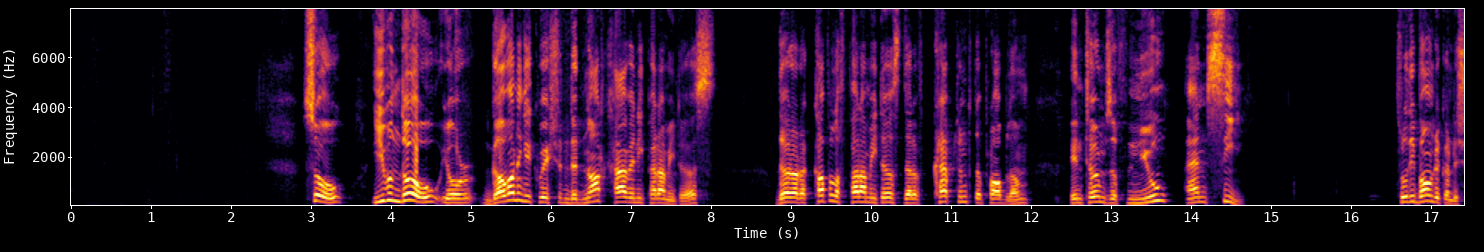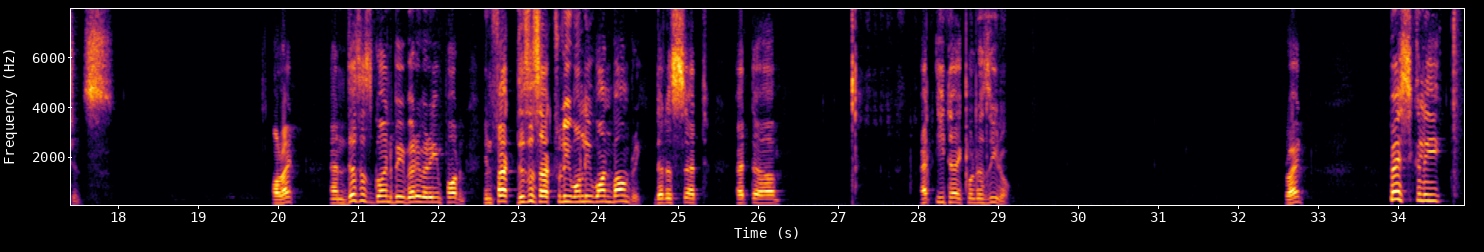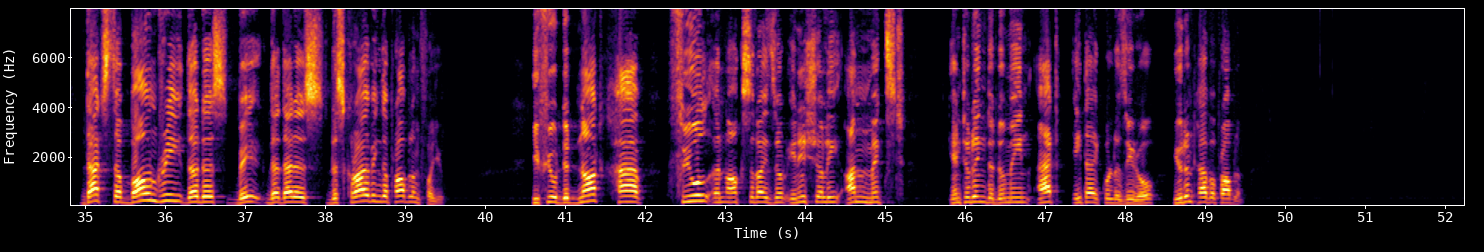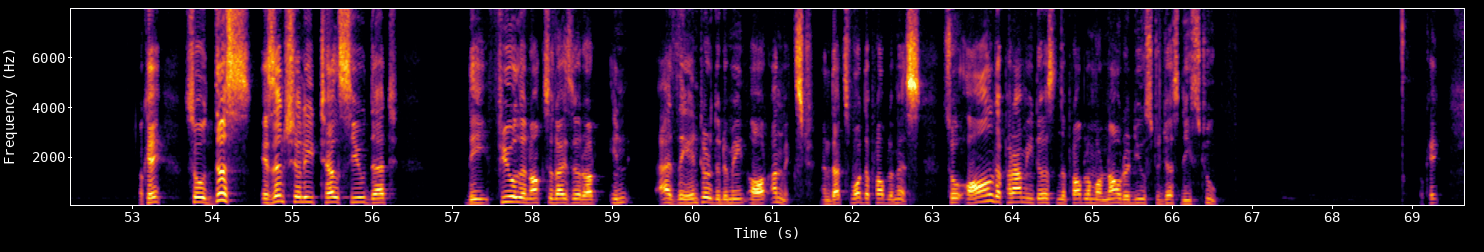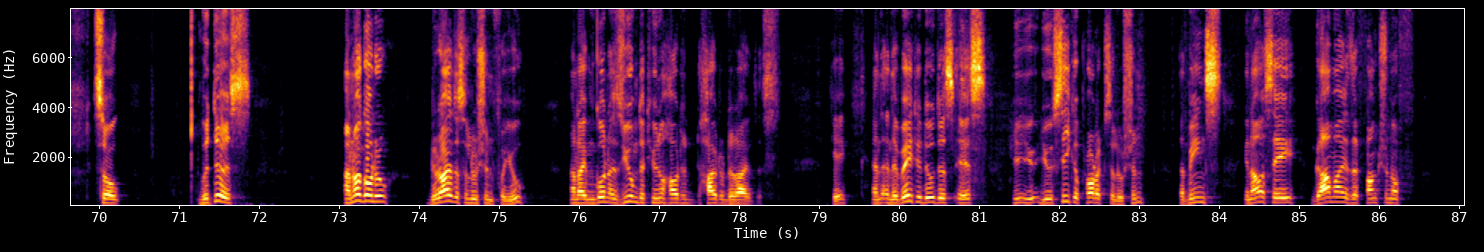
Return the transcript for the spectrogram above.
so even though your governing equation did not have any parameters there are a couple of parameters that have crept into the problem in terms of nu and c through the boundary conditions. Alright and this is going to be very very important. In fact this is actually only one boundary that is at at uh, at eta equal to 0 right? Basically that is the boundary that is that, that is describing the problem for you. If you did not have fuel and oxidizer initially unmixed entering the domain at eta equal to 0 you did not have a problem. Okay? So this essentially tells you that the fuel and oxidizer are in as they enter the domain are unmixed and that is what the problem is. So all the parameters in the problem are now reduced to just these two. Okay? So with this I am not going to derive the solution for you and I am going to assume that you know how to how to derive this. Okay? And, and the way to do this is you, you, you seek a product solution. That means you now say gamma is a function of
